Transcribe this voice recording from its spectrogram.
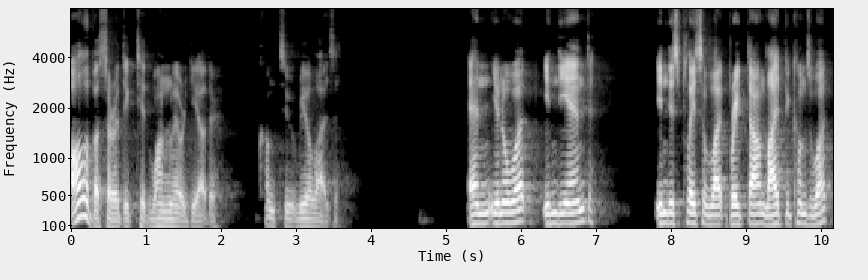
all of us are addicted one way or the other. Come to realize it. And you know what? In the end, in this place of life breakdown, life becomes what?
